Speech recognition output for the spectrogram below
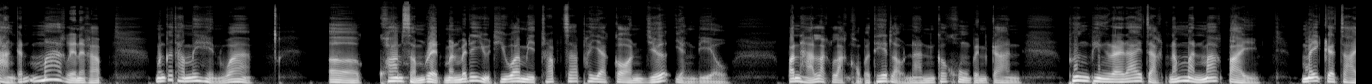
ต่างกันมากเลยนะครับ มันก็ทำให้เห็นว่า ความสำเร็จมันไม่ได้อยู่ที่ว่ามีทรัพยากรเยอะอย่างเดียว ปัญหาหลักๆ ของประเทศเหล่านั้นก็คงเป็นการพึ่งพิงรายได้จากน้ำมันมากไป ไม่กระจาย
